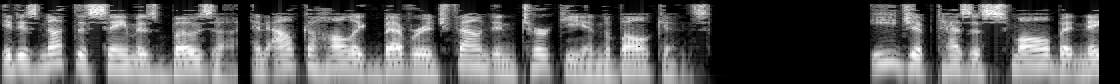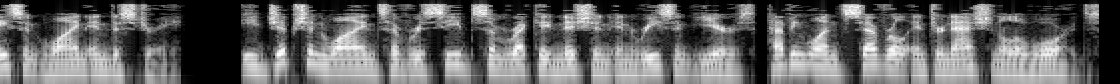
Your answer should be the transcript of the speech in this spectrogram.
It is not the same as boza, an alcoholic beverage found in Turkey and the Balkans. Egypt has a small but nascent wine industry. Egyptian wines have received some recognition in recent years, having won several international awards.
